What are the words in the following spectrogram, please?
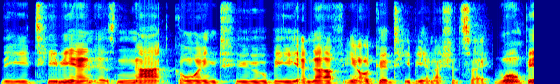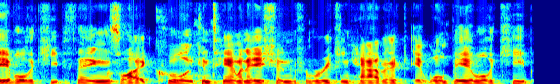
the TBN is not going to be enough, you know, a good TBN, I should say, won't be able to keep things like coolant contamination from wreaking havoc. It won't be able to keep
